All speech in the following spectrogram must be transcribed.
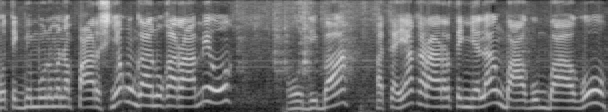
O tignan mo naman ang Paris niya kung gaano karami oh. O di ba? At ayan kararating niya lang bagong-bago.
